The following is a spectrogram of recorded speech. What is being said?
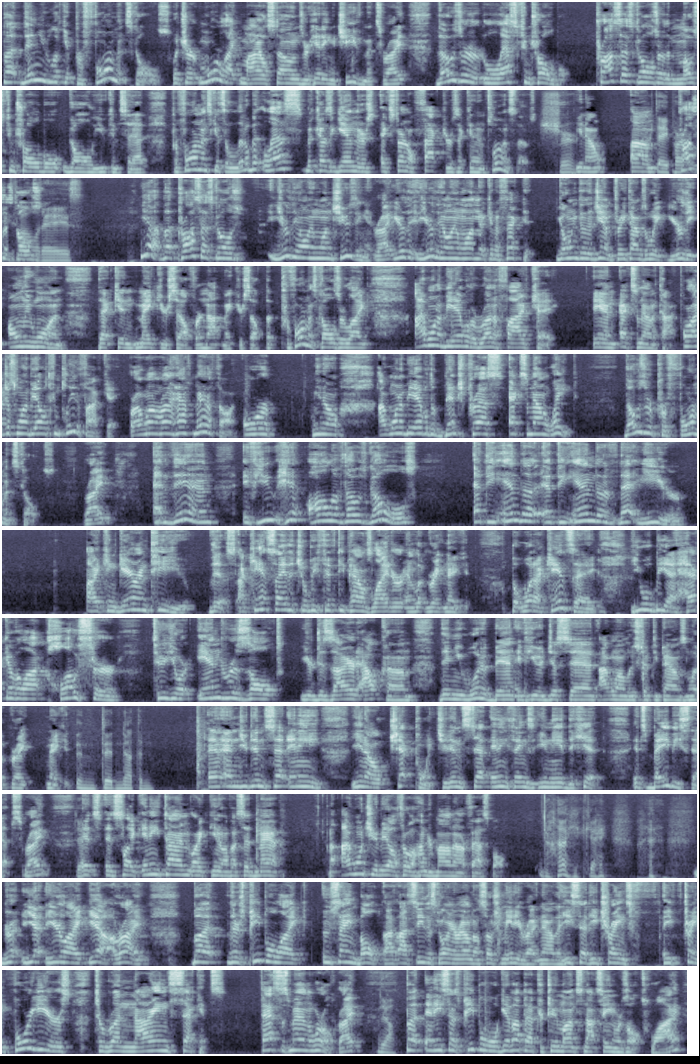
But then you look at performance goals, which are more like milestones or hitting achievements, right? Those are less controllable. Process goals are the most controllable goal you can set. Performance gets a little bit less because, again, there's external factors that can influence those. Sure. You know, um, parties, process goals. Holidays. Yeah, but process goals, you're the only one choosing it, right? You're the you're the only one that can affect it. Going to the gym three times a week, you're the only one that can make yourself or not make yourself. But performance goals are like, I want to be able to run a 5K in X amount of time, or I just want to be able to complete a 5K, or I want to run a half marathon, or you know, I want to be able to bench press X amount of weight. Those are performance goals, right? And then if you hit all of those goals at the end of at the end of that year, I can guarantee you this. I can't say that you'll be 50 pounds lighter and look great naked. But what I can say, you will be a heck of a lot closer to your end result, your desired outcome, than you would have been if you had just said, I want to lose 50 pounds and look great naked. And did nothing. and and you didn't set any you know checkpoints you didn't set any things that you needed to hit it's baby steps right yeah. it's it's like anytime like you know if i said matt i want you to be able to throw a 100 mile an hour fastball okay yeah you're like yeah right but there's people like usain bolt I, I see this going around on social media right now that he said he trains he trained four years to run nine seconds fastest man in the world, right? Yeah. But and he says people will give up after two months not seeing results. Why?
